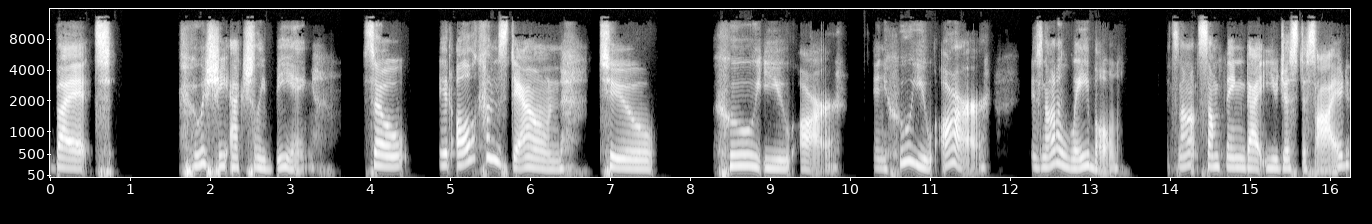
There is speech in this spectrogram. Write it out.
But who is she actually being? So it all comes down to who you are. And who you are is not a label, it's not something that you just decide.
